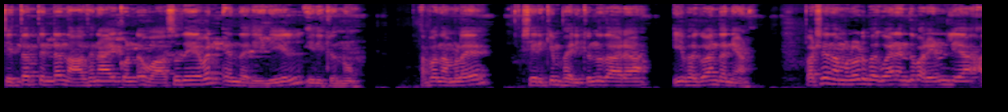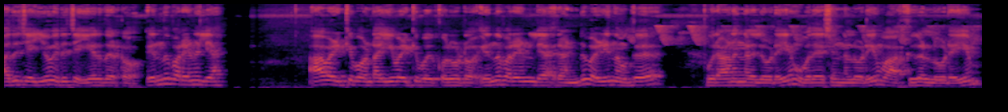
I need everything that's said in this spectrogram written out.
ചിത്തത്തിന്റെ നാഥനായിക്കൊണ്ട് വാസുദേവൻ എന്ന രീതിയിൽ ഇരിക്കുന്നു. അപ്പോൾ നമ്മളെ ശരിക്കും ഭരിക്കുന്നതാരാ ഈ ഭഗവാൻ തന്നെയാണ്. പക്ഷേ നമ്മളോട് ഭഗവാൻ എന്ത് പറയണില്ല? അത് ചെയ്യോ ഇത് ചെയ്യരുത് കേട്ടോ. എന്ന് പറയണില്ല. ആ വഴിക്ക് പോകണ്ട ഈ വഴിക്ക് പോയിക്കോളൂ കേട്ടോ. എന്ന് പറയണില്ല. രണ്ട് വഴി നമുക്ക് പുരാണങ്ങളിലൂടെയും ഉപദേശങ്ങളിലൂടെയും വാക്കുകളിലൂടെയും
